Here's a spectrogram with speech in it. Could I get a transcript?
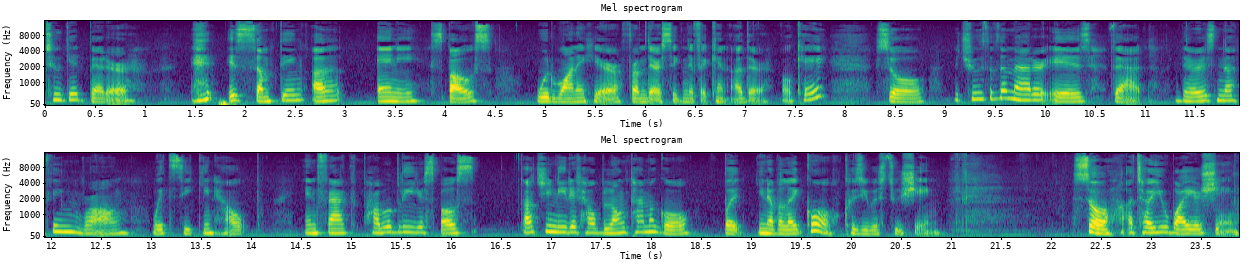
to get better is something uh, any spouse would want to hear from their significant other, okay? So, the truth of the matter is that there is nothing wrong with seeking help. In fact, probably your spouse Thought you needed help long time ago, but you never let go because you was too shame. So I'll tell you why you're shame.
